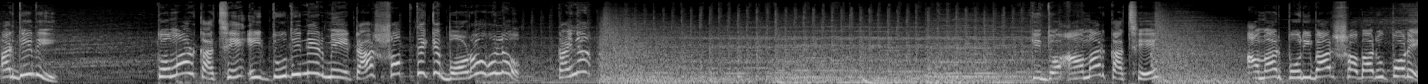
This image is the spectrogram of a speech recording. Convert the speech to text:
আর দিদি, তোমার কাছে এই দুদিনের মেয়েটা সব থেকে বড় হলো, তাই না? কিন্তু আমার কাছে, আমার পরিবার সবার উপরে।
